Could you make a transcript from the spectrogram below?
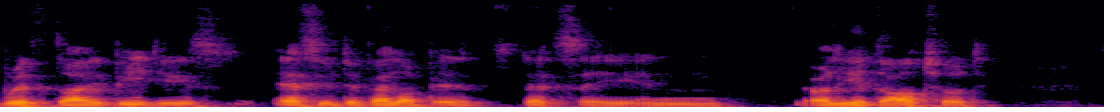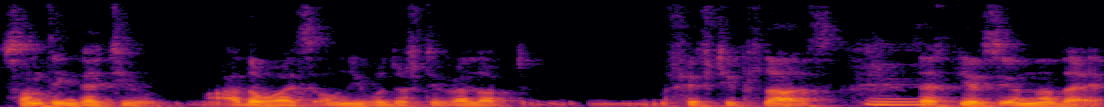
with diabetes, as you develop it, let's say in early adulthood, something that you otherwise only would have developed 50 plus, mm. that gives you another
